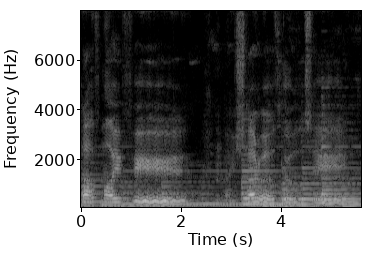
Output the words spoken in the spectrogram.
Have my fear, my share of losing.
